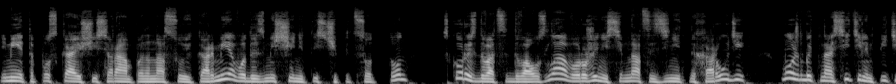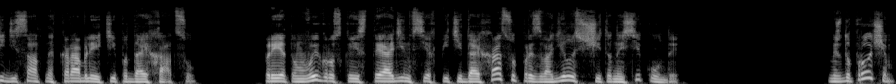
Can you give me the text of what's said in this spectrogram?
имеет опускающиеся рампы на носу и корме, водоизмещение 1500 тонн, скорость 22 узла, вооружение 17 зенитных орудий, может быть носителем пяти десантных кораблей типа Дайхатсу. При этом выгрузка из Т-1 всех пяти Дайхатсу производилась в считанные секунды. Между прочим,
